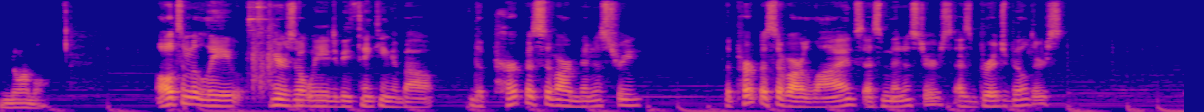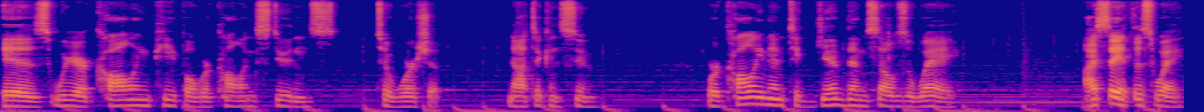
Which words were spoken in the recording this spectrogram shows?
normal ultimately here's what we need to be thinking about the purpose of our ministry the purpose of our lives as ministers as bridge builders is we are calling people we're calling students to worship not to consume we're calling them to give themselves away. I say it this way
